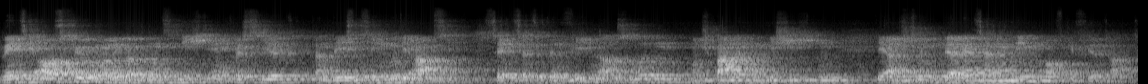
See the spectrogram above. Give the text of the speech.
Wenn Sie Ausführungen über Kunst nicht interessiert, dann lesen Sie nur die Absätze zu den vielen absurden und spannenden Geschichten, die Ernst Schüttenberg in seinem Leben aufgeführt hat.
